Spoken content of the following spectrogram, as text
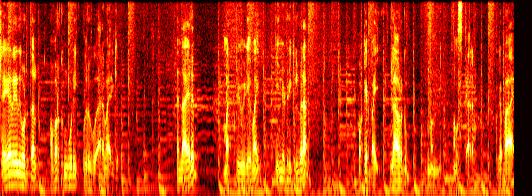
ഷെയർ ചെയ്ത് കൊടുത്താൽ അവർക്കും കൂടി ഒരു ഉപകാരമായിരിക്കും. എന്തായാലും മറ്റൊരു വീഡിയോയുമായി പിന്നീടൊരിക്കൽ വരാം. ഓക്കെ ബൈ എല്ലാവർക്കും നന്ദി. നമസ്കാരം. ഓക്കെ ബൈ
